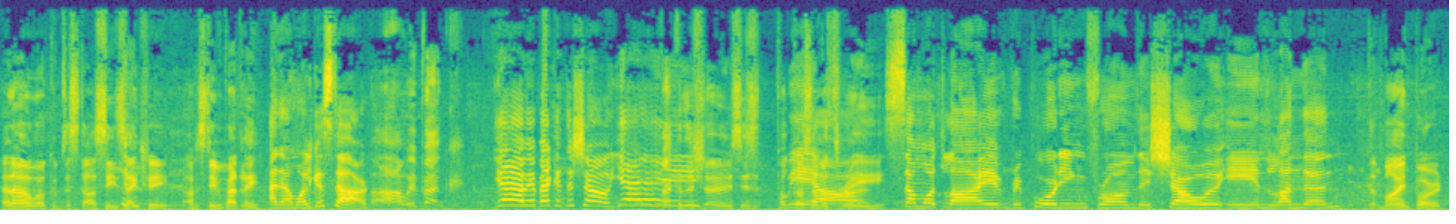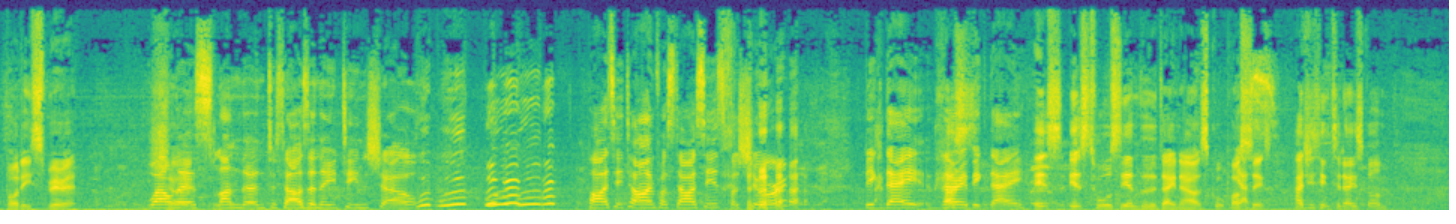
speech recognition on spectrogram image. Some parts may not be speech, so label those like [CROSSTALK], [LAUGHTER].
Hello, welcome to Star Seed Sanctuary. I'm Stephen Badley. And I'm Olga Star. Ah, we're back. Yeah, we're back at the show. Yay! We're back at the show. This is podcast we number three. somewhat live, reporting from the show in London, The Mind, Bo- Body, Spirit. Wellness London 2018 show. Whoop, whoop, whoop, whoop, whoop. Party time for Star Seeds for sure. [LAUGHS] big day, very How's- big day. It's it's towards the end of the day now. It's quarter past Yes. six. How do you think today's gone?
